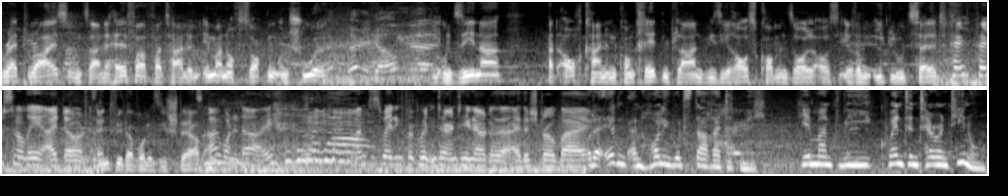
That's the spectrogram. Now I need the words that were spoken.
Brad Rice und seine Helfer verteilen immer noch Socken und Schuhe. Und Sena hat auch keinen konkreten Plan, wie sie rauskommen soll aus ihrem Igloo-Zelt. Entweder wolle sie sterben. Oder irgendein Hollywood-Star rettet mich. Jemand wie Quentin Tarantino.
